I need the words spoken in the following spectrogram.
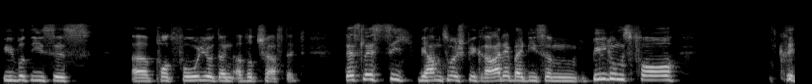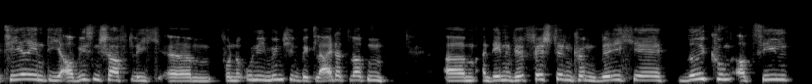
über dieses äh, Portfolio dann erwirtschaftet. Das lässt sich, wir haben zum Beispiel gerade bei diesem Bildungsfonds Kriterien, die auch wissenschaftlich ähm, von der Uni München begleitet werden, ähm, an denen wir feststellen können, welche Wirkung erzielt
